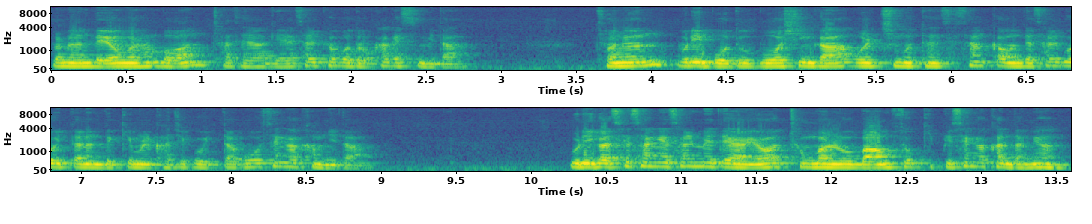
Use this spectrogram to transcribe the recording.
그러면 내용을 한번 자세하게 살펴보도록 하겠습니다. 저는 우리 모두 무엇인가 옳지 못한 세상 가운데 살고 있다는 느낌을 가지고 있다고 생각합니다. 우리가 세상의 삶에 대하여 정말로 마음속 깊이 생각한다면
